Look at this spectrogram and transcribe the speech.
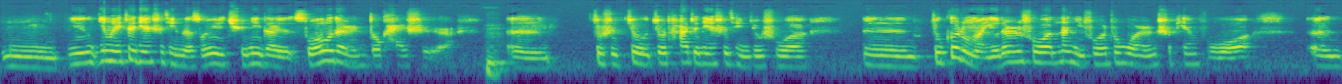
嗯，因因为这件事情呢，所以群里的所有的人都开始，嗯就是就就他这件事情就说，嗯，就各种嘛，有的人说，那你说中国人吃蝙蝠，嗯，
